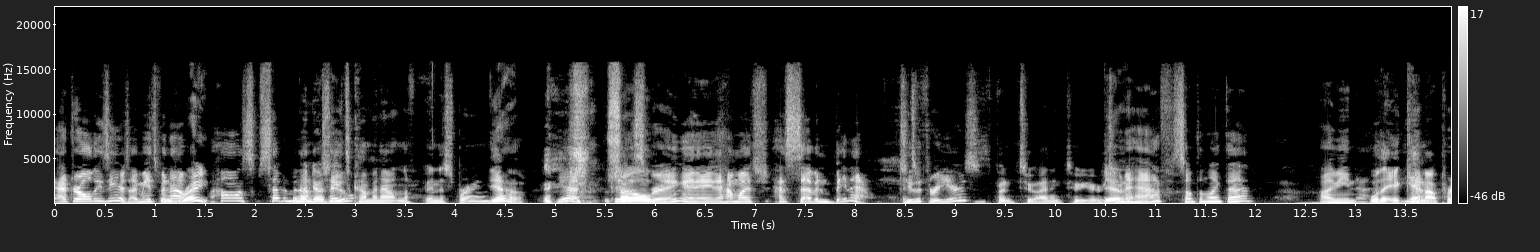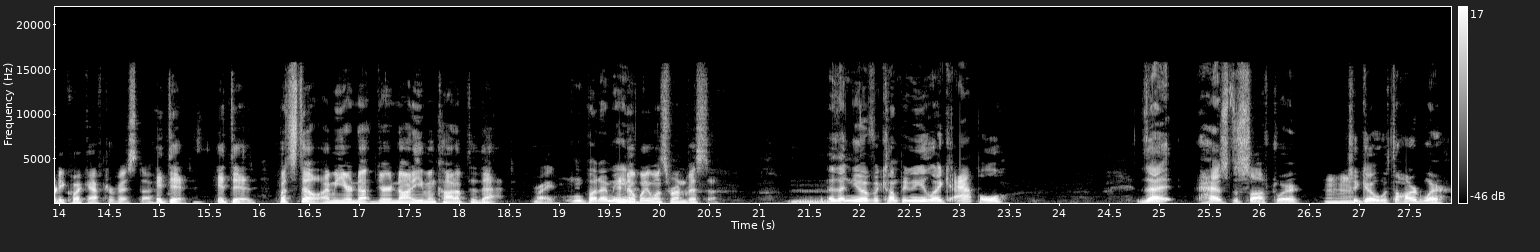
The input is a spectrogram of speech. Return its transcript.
after all these years, I mean, it's been out. Right. How long's seven been Windows out? 8's coming out in the in the spring. Yeah. Yeah. In So- the spring, and, and how much has seven been out? Two, three years, It's been two, I think, two years. Yeah. two and a half, something like that. I mean, Well, it came yeah, out pretty quick after Vista. It did. It did. But still, I mean, you're not you're not even caught up to that, right. But I mean, and nobody wants to run Vista. and then you have a company like Apple that has the software Mhm. to go with the hardware.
